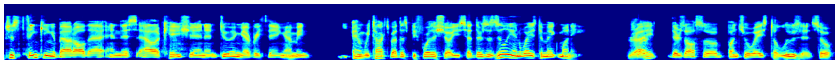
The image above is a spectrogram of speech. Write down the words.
Just thinking about all that and this allocation and doing everything. I mean, and we talked about this before the show. You said there's a zillion ways to make money, right? Sure. There's also a bunch of ways to lose it. So,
